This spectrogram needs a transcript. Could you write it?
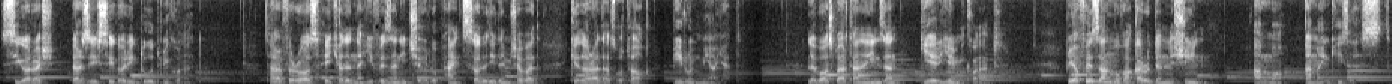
سیگارش در زیر سیگاری دود می کند طرف راست هیکل نحیف زنی چهل و پنج ساله دیده می شود که دارد از اتاق بیرون می آید. لباس بر تن این زن گریه می کند. قیافه زن موقر و دلنشین اما غمانگیز است.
